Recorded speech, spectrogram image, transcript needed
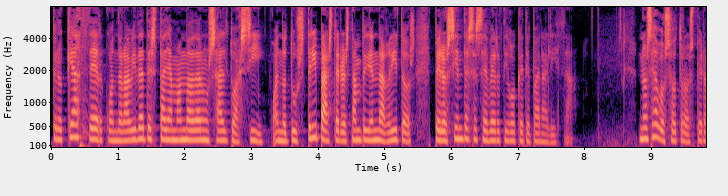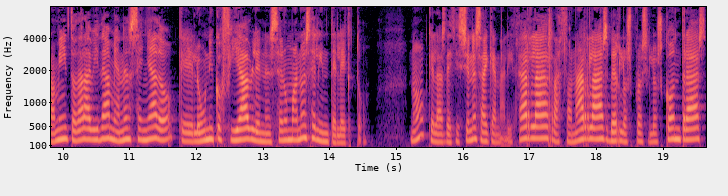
Pero ¿qué hacer cuando la vida te está llamando a dar un salto así, cuando tus tripas te lo están pidiendo a gritos, pero sientes ese vértigo que te paraliza? No sé a vosotros, pero a mí toda la vida me han enseñado que lo único fiable en el ser humano es el intelecto. Que las decisiones hay que analizarlas, razonarlas, ver los pros y los contras,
